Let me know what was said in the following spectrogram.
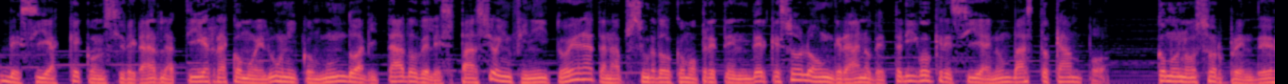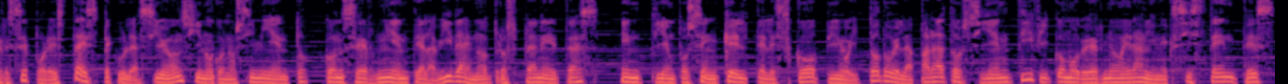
decía que considerar la Tierra como el único mundo habitado del espacio infinito era tan absurdo como pretender que solo un grano de trigo crecía en un vasto campo. ¿Cómo no sorprenderse por esta especulación sino conocimiento concerniente a la vida en otros planetas, en tiempos en que el telescopio y todo el aparato científico moderno eran inexistentes,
